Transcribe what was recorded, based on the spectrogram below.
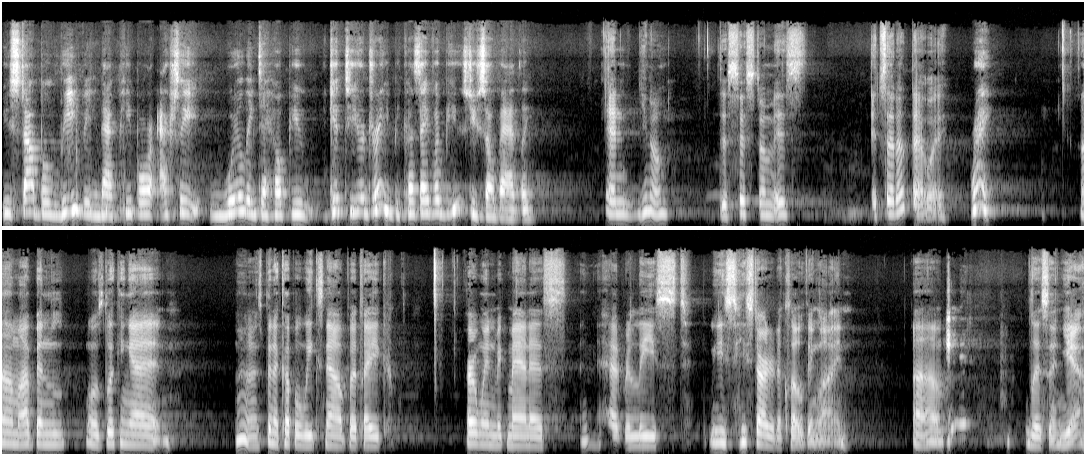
you stop believing that people are actually willing to help you get to your dream because they've abused you so badly And you know, the system is it's set up that way. right Um, I've been was looking at. I don't know, it's been a couple weeks now, but like, Erwin McManus had released. He's he started a clothing line. Um, listen, yeah,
